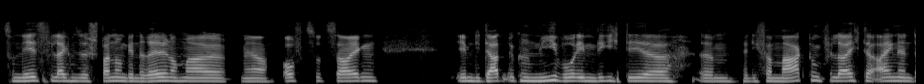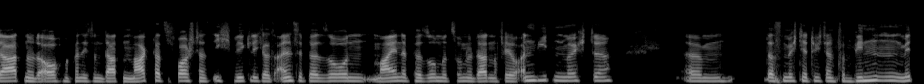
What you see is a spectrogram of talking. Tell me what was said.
zunächst vielleicht diese Spannung generell nochmal ja, aufzuzeigen eben die Datenökonomie, wo eben wirklich der, ähm, ja, die Vermarktung vielleicht der eigenen Daten oder auch, man kann sich so einen Datenmarktplatz vorstellen, dass ich wirklich als Einzelperson meine personenbezogene Daten auch anbieten möchte. Ähm, das möchte ich natürlich dann verbinden mit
